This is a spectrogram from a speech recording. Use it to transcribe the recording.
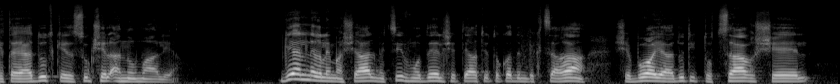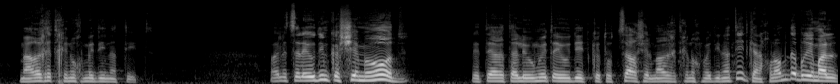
את היהדות כאיזה סוג של אנומליה. גלנר למשל מציב מודל שתיארתי אותו קודם בקצרה, שבו היהדות היא תוצר של מערכת חינוך מדינתית. אבל אצל היהודים קשה מאוד לתאר את הלאומית היהודית כתוצר של מערכת חינוך מדינתית, כי אנחנו לא מדברים על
